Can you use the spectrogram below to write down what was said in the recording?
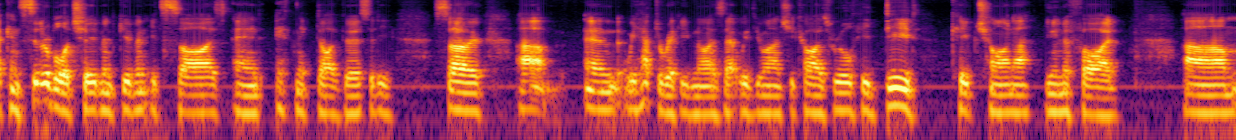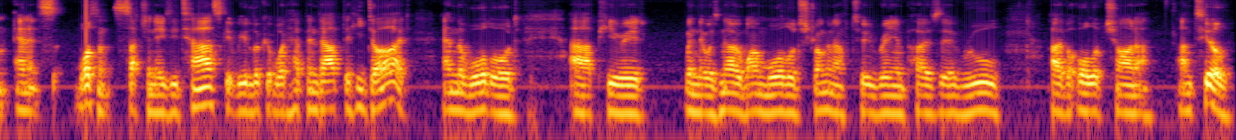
a considerable achievement given its size and ethnic diversity. So, um, and we have to recognize that with Yuan Shikai's rule, he did keep China unified. Um, and it wasn't such an easy task if we look at what happened after he died and the warlord uh, period when there was no one warlord strong enough to reimpose their rule over all of China until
